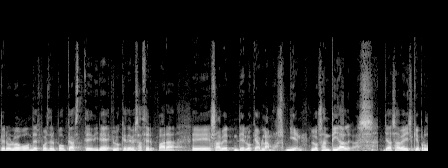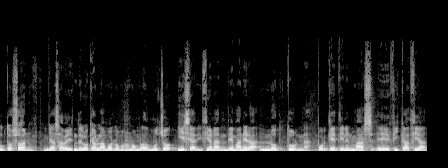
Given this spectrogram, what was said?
pero luego después del podcast te diré lo que debes hacer para eh, saber de lo que hablamos. Bien, los antialgas, ya sabéis qué productos son, ya sabéis de lo que hablamos, lo hemos nombrado mucho y se adicionan de manera nocturna porque tienen más eh, eficacia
